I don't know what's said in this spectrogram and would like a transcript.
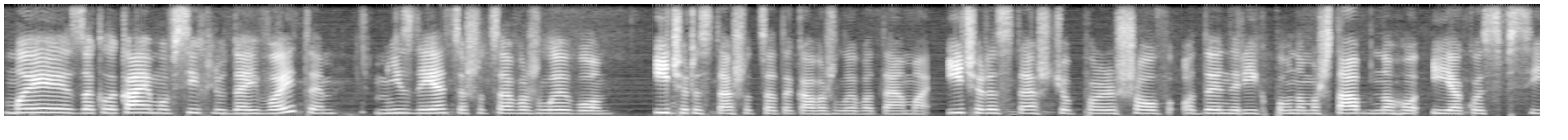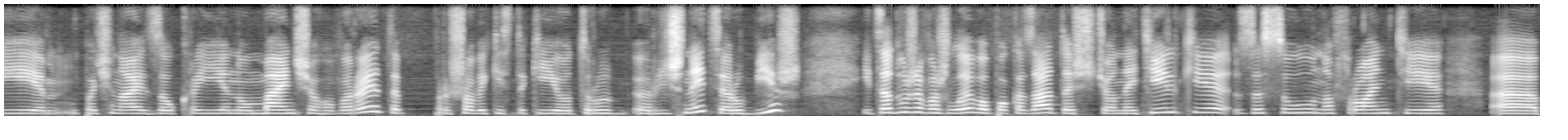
Ми закликаємо всіх людей вийти. Мені здається, що це важливо і через те, що це така важлива тема, і через те, що пройшов один рік повномасштабного, і якось всі починають за Україну менше говорити. Пройшов якийсь такий от річниця, рубіж, і це дуже важливо показати, що не тільки ЗСУ на фронті е,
